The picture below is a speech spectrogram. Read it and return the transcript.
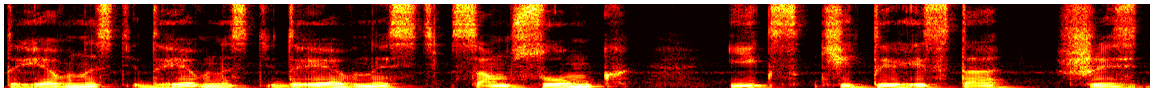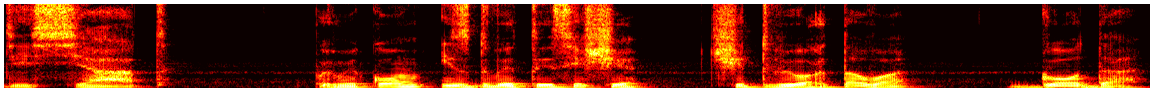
Древность, древность, древность. Samsung X460. Прямиком из 2004 года.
